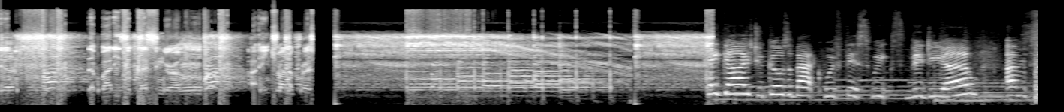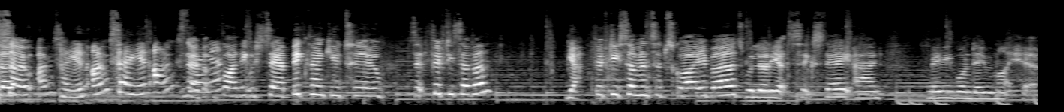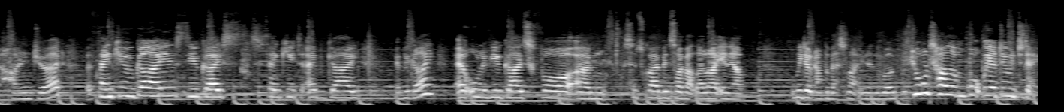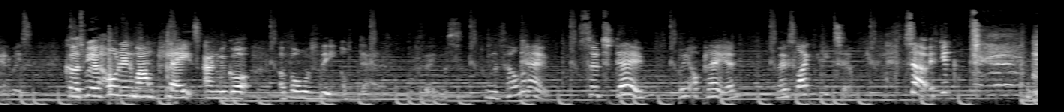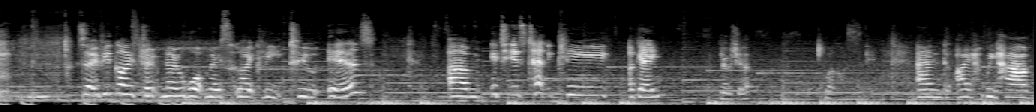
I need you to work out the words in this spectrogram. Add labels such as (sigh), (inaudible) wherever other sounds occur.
Yeah, that body's a blessing, girl. I ain't trying to press. Hey guys, your girls are back with this week's video. Um, so, So I'm saying, I'm saying, I'm saying. no, but before I think we should say a big thank you to, is it 57? yeah, 57 subscribers. We're literally at 60 and maybe one day we might hit 100. But thank you guys, you guys, thank you to every guy, every guy, and all of you guys for um, subscribing. Sorry about the lighting up. We don't have the best lighting in the world, but do you want to tell them what we are doing today, anyways? Because we are holding around plates and we've got a bowl of the of death of things. Do you want to tell them? okay. So today we are playing most likely to. So if you, (laughs) (laughs) so if you guys don't know what most likely to is, um, it is technically a game. No shit. Well, it's a game. And I we have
